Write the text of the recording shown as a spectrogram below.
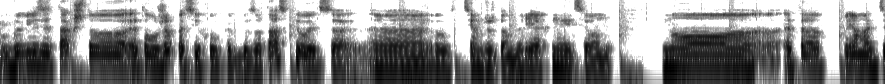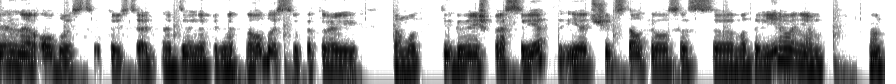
выглядит так, что это уже потиху как бы затаскивается э, тем же там React Native, но это прям отдельная область, то есть отдельная предметная область, у которой там вот ты говоришь про свет, я чуть-чуть сталкивался с моделированием, ну,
